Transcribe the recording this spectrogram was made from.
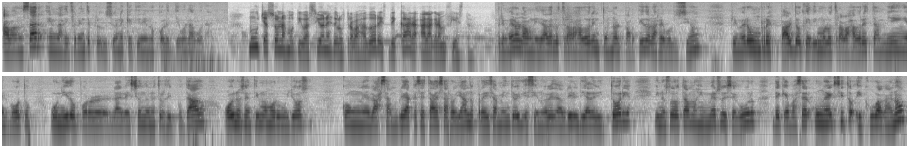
avanzar en las diferentes producciones que tienen los colectivos laborales. Muchas son las motivaciones de los trabajadores de cara a la gran fiesta. Primero la unidad de los trabajadores en torno al partido, la revolución. Primero un respaldo que dimos los trabajadores también en el voto unido por la elección de nuestros diputados. Hoy nos sentimos orgullosos con la asamblea que se está desarrollando precisamente hoy 19 de abril, Día de Victoria, y nosotros estamos inmersos y seguros de que va a ser un éxito y Cuba ganó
